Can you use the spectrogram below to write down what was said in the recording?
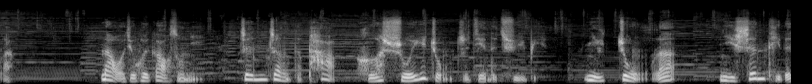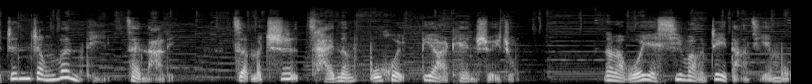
了。那我就会告诉你，真正的胖和水肿之间的区别。你肿了，你身体的真正问题在哪里？怎么吃才能不会第二天水肿？那么，我也希望这档节目。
